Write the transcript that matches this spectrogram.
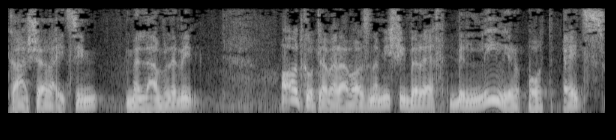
כאשר העצים מלבלבים. עוד כותב הרב אוזנה, מי שיברך בלי לראות עץ,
